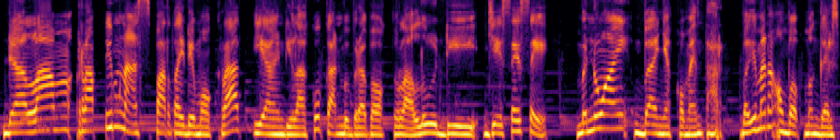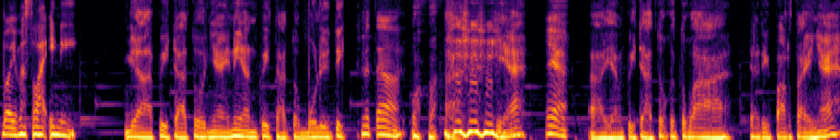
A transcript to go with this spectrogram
dalam Rapimnas Partai Demokrat yang dilakukan beberapa waktu lalu di JCC menuai banyak komentar. Bagaimana Om Bob menggarisbawahi masalah ini? Ya pidatonya ini kan pidato politik Betul. ya. Ya. Ah, yang pidato ketua dari partainya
